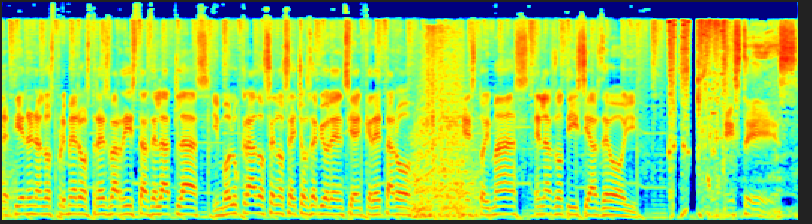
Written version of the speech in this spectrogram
Detienen a los primeros tres barristas del Atlas involucrados en los hechos de violencia en Querétaro. Esto y más en las noticias de hoy. Este es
